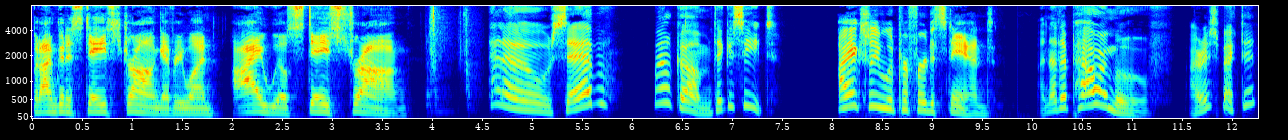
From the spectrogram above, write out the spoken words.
but I'm going to stay strong, everyone. I will stay strong. Hello, Seb. Welcome. Take a seat. I actually would prefer to stand. Another power move. I respect it.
